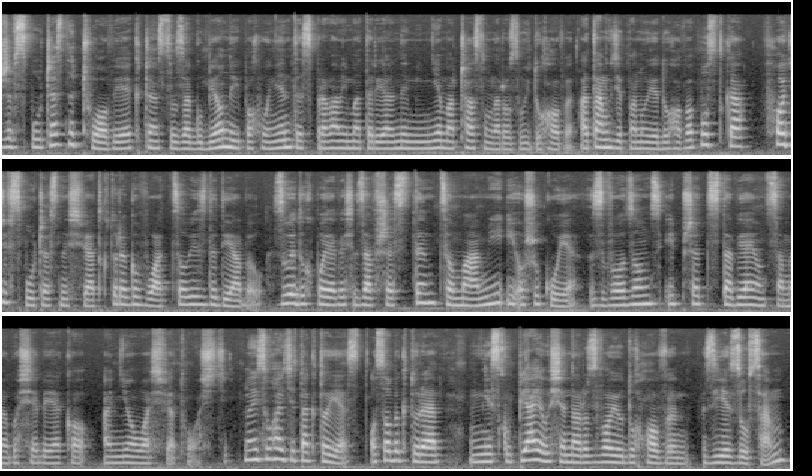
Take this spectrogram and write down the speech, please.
że współczesny człowiek, często zagubiony i pochłonięty sprawami materialnymi, nie ma czasu na rozwój duchowy, a tam, gdzie panuje duchowa pustka, wchodzi współczesny świat, którego władcą jest diabeł. Zły duch pojawia się zawsze z tym, co mami i oszukuje, zwodząc i przedstawiając samego siebie jako anioła światłości. No i słuchajcie, tak to jest. Osoby, które nie skupiają się na rozwoju duchowym z Jezusem,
